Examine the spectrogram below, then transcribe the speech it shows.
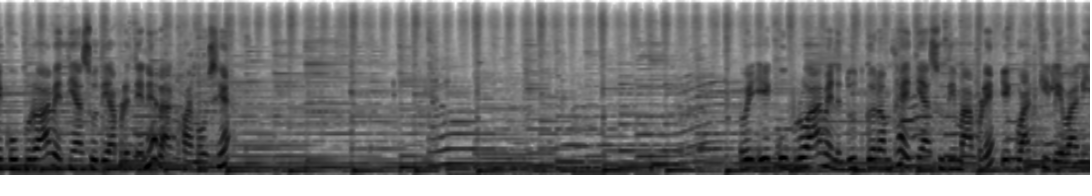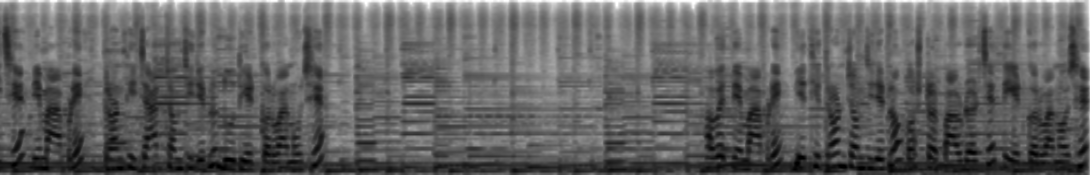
એક ઉભરો આવે ત્યાં સુધી આપણે તેને રાખવાનું છે. હવે એક ઉભરો આવે ને દૂધ ગરમ થાય ત્યાં સુધીમાં આપણે એક વાટકી લેવાની છે. તેમાં આપણે ત્રણથી ચાર ચમચી જેટલું દૂધ એડ કરવાનું છે. હવે તેમાં આપણે બેથી ત્રણ ચમચી જેટલો કસ્ટર્ડ પાવડર છે તે એડ કરવાનો છે.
